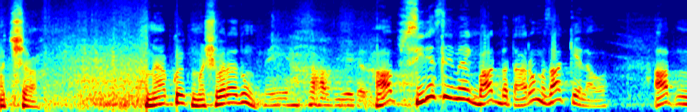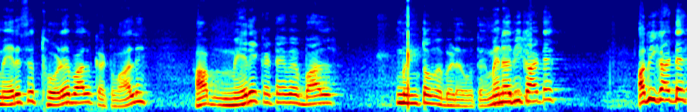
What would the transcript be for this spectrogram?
अच्छा। मैं आपको एक मशवरा दूँ? नहीं आप ये कर आप सीरियसली मैं एक बात बता रहा हूँ मज़ाक के अलावा। आप मेरे से थोड़े बाल कटवा लें। आप मेरे कटे हुए बाल मिनटों में बड़े होते हैं। मैंने अभी काटे? अभी काटे?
